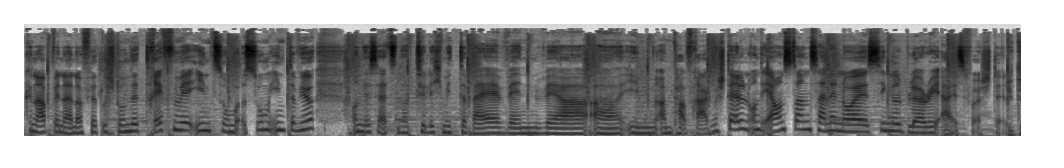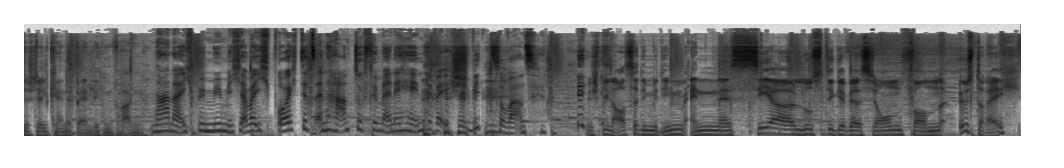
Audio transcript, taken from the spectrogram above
knapp in einer Viertelstunde, treffen wir ihn zum Zoom-Interview. Und ihr seid natürlich mit dabei, wenn wir äh, ihm ein paar Fragen stellen und er uns dann seine neue Single Blurry Eyes vorstellt. Bitte stell keine peinlichen Fragen. Nein, nein, ich bemühe mich. Aber ich bräuchte jetzt ein Handtuch für meine Hände, weil ich schwitze so wahnsinnig. Wir spielen außerdem mit ihm eine sehr lustige Version von Österreich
